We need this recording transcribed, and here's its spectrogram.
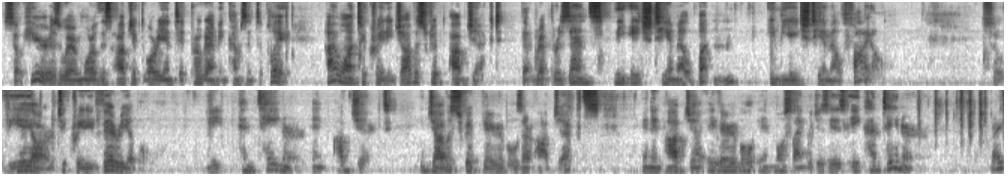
So here is where more of this object-oriented programming comes into play. I want to create a JavaScript object that represents the HTML button in the HTML file. So VAR to create a variable, a container, an object. In JavaScript, variables are objects, and an object, a variable in most languages is a container. Right?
